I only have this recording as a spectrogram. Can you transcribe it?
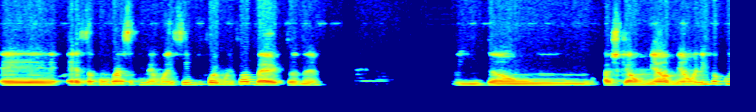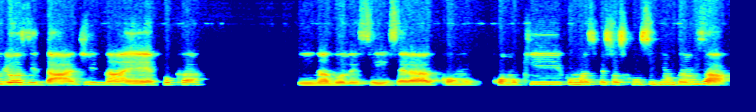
é, essa conversa com minha mãe sempre foi muito aberta, né? Então, acho que é a minha, minha única curiosidade na época e na adolescência era como, como que como as pessoas conseguiam transar.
